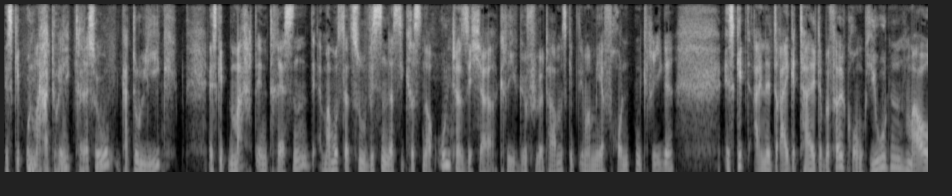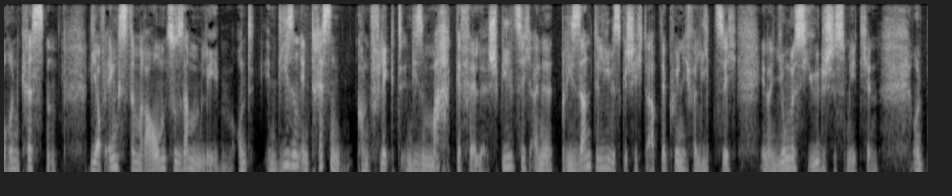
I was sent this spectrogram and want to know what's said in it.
Es gibt Und Katholik dazu. Katholik, es gibt Machtinteressen. Man muss dazu wissen, dass die Christen auch unter sich ja Kriege geführt haben. Es gibt immer mehr Frontenkriege. Es gibt eine dreigeteilte Bevölkerung, Juden, Mauren, Christen, die auf engstem Raum zusammenleben. Und in diesem Interessenkonflikt, in diesem Machtgefälle spielt sich eine brisante Liebesgeschichte ab. Der König verliebt sich in ein junges jüdisches Mädchen. Und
